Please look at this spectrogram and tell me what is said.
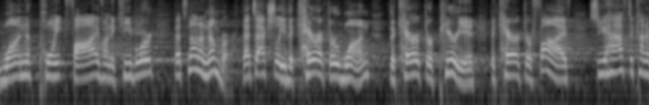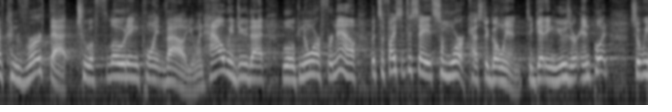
1.5 on a keyboard, that's not a number. That's actually the character 1, the character period, the character 5. So you have to kind of convert that to a floating point value. And how we do that we'll ignore for now, but suffice it to say some work has to go in to getting user input. So we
